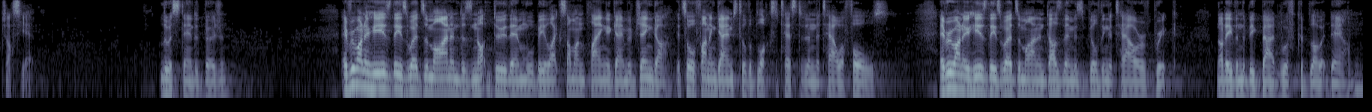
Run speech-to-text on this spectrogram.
just yet. Lewis Standard Version. Everyone who hears these words of mine and does not do them will be like someone playing a game of Jenga. It's all fun and games till the blocks are tested and the tower falls. Everyone who hears these words of mine and does them is building a tower of brick. Not even the big bad wolf could blow it down.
